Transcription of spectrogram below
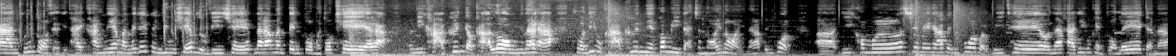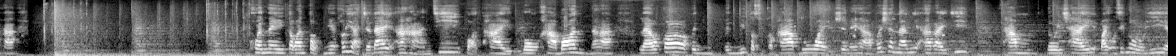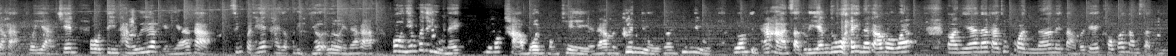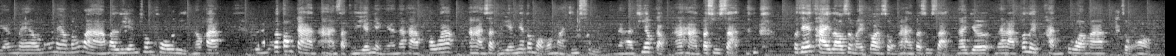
การฟื้นตัวเศรษฐกิจไทยครั้งนี้มันไม่ได้เป็น U shape หรือ V shape นะคะมันเป็นตัวเหมือนตัว K อะค่ะมันมีขาขึ้นกับขาลงนะคะ ส่วนที่อยู่ขาขึ้นเนี่ยก็มีแต่จะน้อยหน่อยนะคะเป็นพวกอ่า e-commerce ใช่ไหมคะ เป็นพวกแบบ retail นะคะ ที่เขาเห็นตัวเลขกันนะคะ คนในตะวันตกเนี่ยเขาอยากจะได้อาหารที่ปลอดภัย low carbon นะคะ แล้วก็เป็นเป็นมิตรต่อสุขภาพด้วยใช่ไหมคะ เพราะฉะนั้นเนี่ยอะไรที่ ทำโดยใช้ไบโอเทคโนโลยีอะค่ะ ตัวอย่างเช่น โปรตีนทางเลือกอย่างเงี้ยค่ะ ซึ่งประเทศไทยเราผลิตเยอะเลยนะคะ พวกนี้มันก็จะอยู่ในเรียกว่าขาบนของเคนะคะมันขึ้นอยู่มันขึ้นอยู่รวมถึงอาหารสัตว์เลี้ยงด้วยนะคะเพราะว่าตอนนี้นะคะทุกคนนะในต่างประเทศเขาก็นำสัตว์เลี้ยงแมวน้องแมวน้องหมามาเลี้ยงช่วงโควิดนะคะแล้วก็ต้องการอาหารสัตว์เลี้ยงอย่างเงี้ยนะคะ เพราะว่าอาหารสัตว์เลี้ยงเนี่ยต้องบอกว่ามาจิ้นสูงนะคะ เทียบกับอาหารปศุสัตว์ ประเทศไทยเราสมัยก่อนส่งอาหารปศุสัตว์นะเยอะนะคะ ก็เลยผันตัวมาส่งออก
